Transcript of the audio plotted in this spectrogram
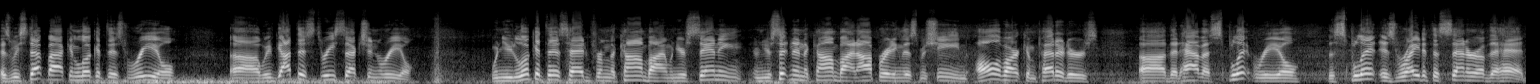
As we step back and look at this reel, uh, we've got this three section reel. When you look at this head from the combine, when you're standing, when you're sitting in the combine operating this machine, all of our competitors uh, that have a split reel, the split is right at the center of the head.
